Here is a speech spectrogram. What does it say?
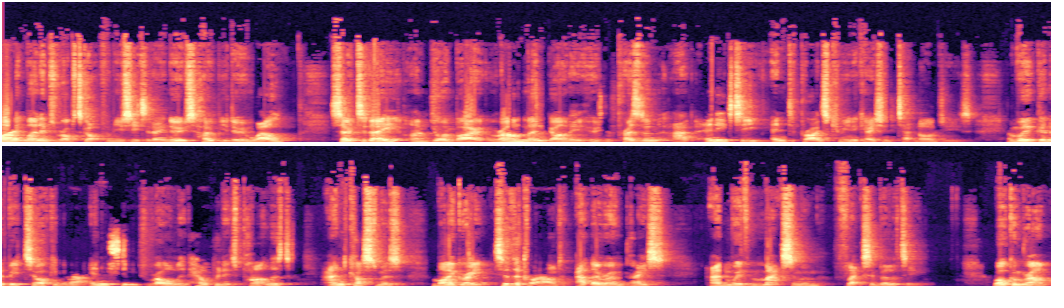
Hi, my name is Rob Scott from UC Today News. Hope you're doing well. So today I'm joined by Ram Menghani, who's the president at NEC Enterprise Communication Technologies. And we're going to be talking about NEC's role in helping its partners and customers migrate to the cloud at their own pace and with maximum flexibility. Welcome, Ram.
